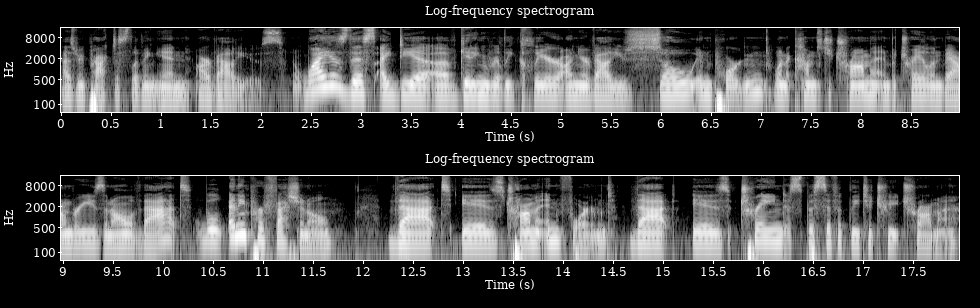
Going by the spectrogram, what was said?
as we practice living in our values. Why is this idea of getting really clear on your values so important when it comes to trauma and betrayal and boundaries and all of that? Well, any professional that is trauma informed, that is trained specifically to treat trauma,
